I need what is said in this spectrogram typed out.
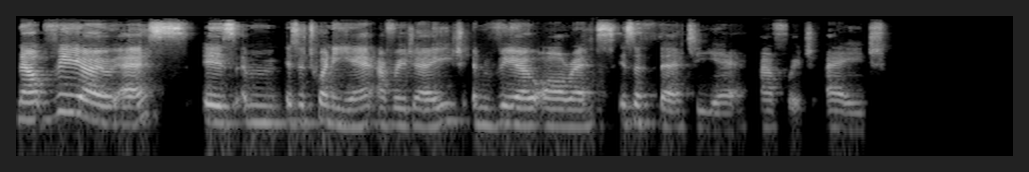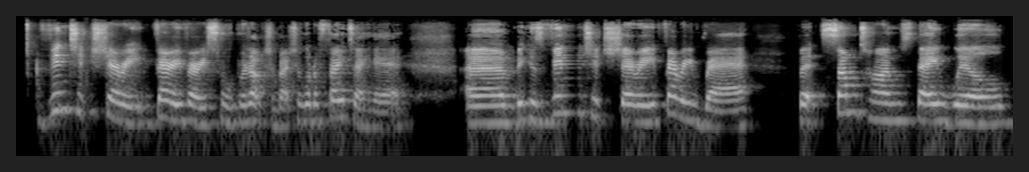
Now, VOS is, um, is a 20 year average age, and VORS is a 30 year average age. Vintage sherry, very, very small production. Actually, I've got a photo here um, because vintage sherry, very rare, but sometimes they will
